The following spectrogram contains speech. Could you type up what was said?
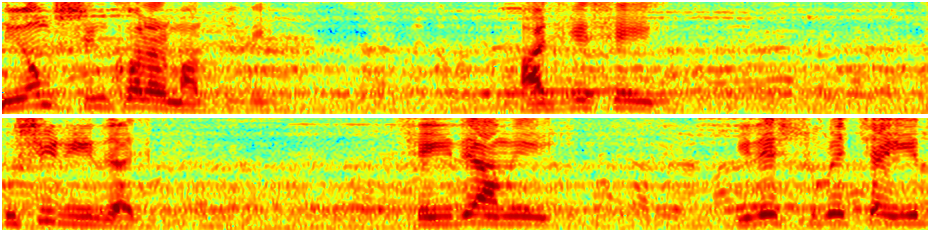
নিয়ম শৃঙ্খলার মধ্যে দিয়ে আজকে সেই খুশির ঈদ আজকে। সেই ঈদে আমি ঈদের শুভেচ্ছা, ঈদ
